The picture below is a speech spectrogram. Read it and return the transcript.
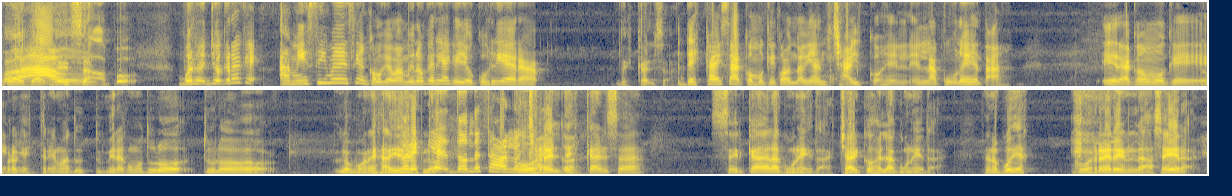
patas de sapo. Bueno, yo creo que a mí sí me decían como que mami no quería que yo corriera Descalza. descalza como que cuando habían charcos en, en la cuneta. Era como que... No, pero qué extrema. Tú, tú- mira cómo tú lo, tú lo, lo pones ahí. Pero es ejemplo. que, ¿dónde estaban los correr charcos? descalza cerca de la cuneta, charcos en la cuneta. O sea, no podías correr en la acera.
